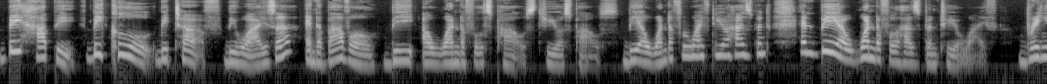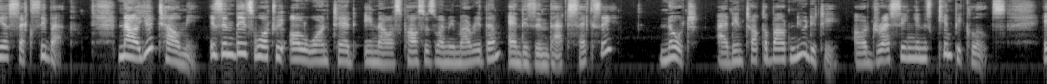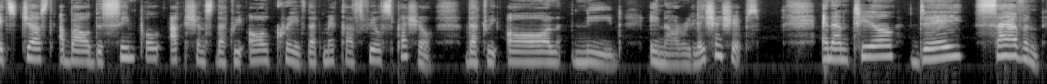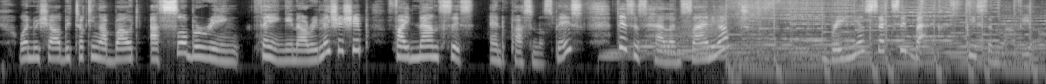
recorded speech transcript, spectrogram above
be happy, be cool, be tough, be wiser, and above all, be a wonderful spouse to your spouse. Be a wonderful wife to your husband, and be a wonderful husband to your wife. Bring your sexy back. Now you tell me, isn't this what we all wanted in our spouses when we married them? And isn't that sexy? Note, I didn't talk about nudity or dressing in skimpy clothes. It's just about the simple actions that we all crave that make us feel special, that we all need in our relationships. And until day seven, when we shall be talking about a sobering thing in our relationship, finances, and personal space, this is Helen signing out. Bring your sexy back. Peace and love, you.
